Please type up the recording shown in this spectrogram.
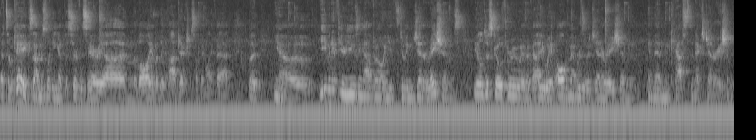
that's okay because I'm just looking at the surface area and the volume of the objects or something like that. But you know, even if you're using Optimo and it's doing generations, it'll just go through and evaluate all the members of a generation and then cast the next generation.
